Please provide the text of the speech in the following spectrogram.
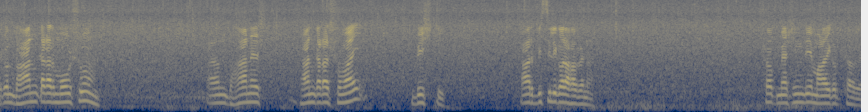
এখন ধান কাটার মৌসুম। এখন ধানের, ধান কাটার সময় বৃষ্টি। আর বিচিলি করা হবে না। সব মেশিন দিয়ে মাড়াই করতে হবে।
